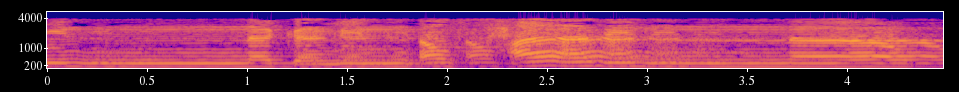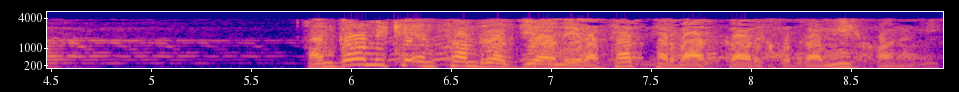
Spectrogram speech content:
إنك من أصحاب النار. هنگامی که انسان را زیانی رسد پروردگار خود را می‌خواند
